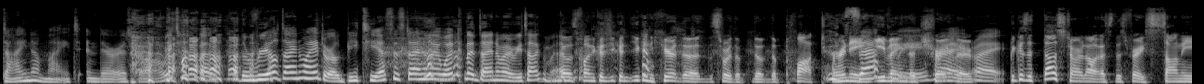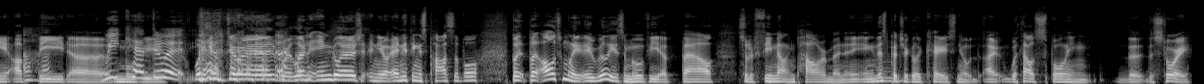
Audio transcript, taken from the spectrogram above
dynamite in there as well. Are we talking about the real dynamite or BTS's dynamite? What kind of dynamite are we talking about? No, it's funny because you can you can hear the, the sort of the, the, the plot turning even in the trailer, right, right. Because it does start out as this very sunny, upbeat. uh We movie. can do it. We Yeah. can do it. We're learning English, and you know anything is possible. But but ultimately, it really is a movie about sort of female empowerment. In, in Mm. this particular case, you know, I, without spoiling the the story,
